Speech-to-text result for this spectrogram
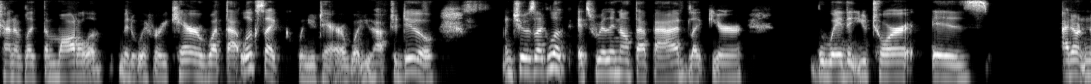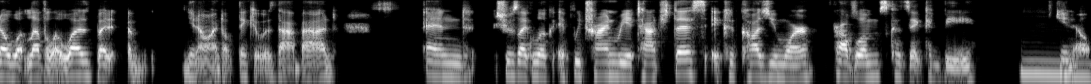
kind of like the model of midwifery care, what that looks like when you tear, what you have to do. And she was like, look, it's really not that bad. Like, you're the way that you tore is, I don't know what level it was, but um, you know, I don't think it was that bad. And she was like, look, if we try and reattach this, it could cause you more problems because it could be, you know,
